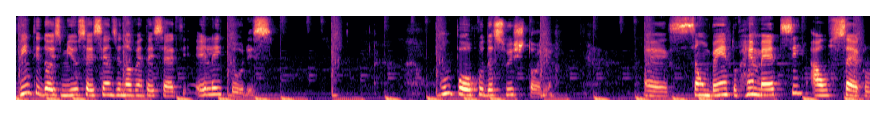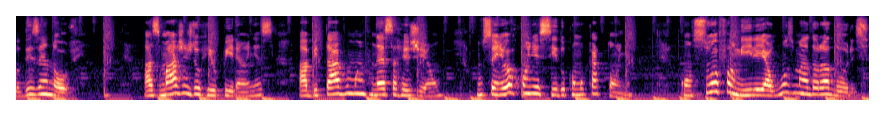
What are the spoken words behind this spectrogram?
22.697 eleitores. Um pouco da sua história. É, São Bento remete-se ao século XIX. Às margens do rio Piranhas, habitava uma, nessa região um senhor conhecido como Catônio com sua família e alguns madoradores,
